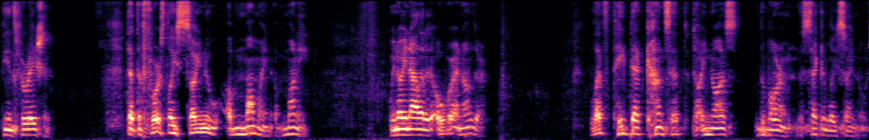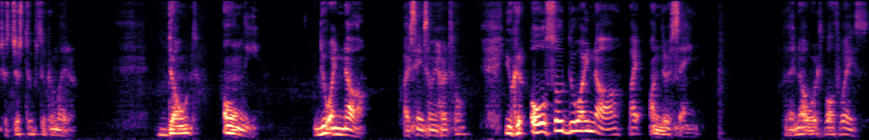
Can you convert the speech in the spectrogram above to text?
the inspiration that the first loisoinu of mammon, of money, we know now that it's over and under. Let's take that concept to Ainos Devarim, the second loisoinu, which is just two psukim later. Don't only do I know by saying something hurtful. You could also do I know by undersaying. Because I know it works both ways.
